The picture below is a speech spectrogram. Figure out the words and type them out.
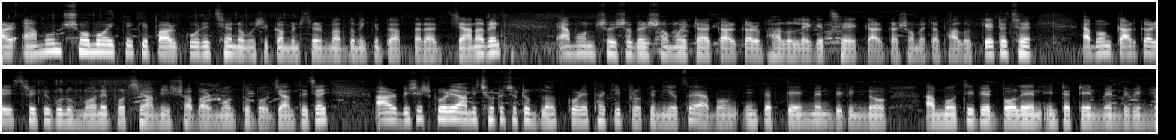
আর এমন সময় কে কে পার করেছেন, অবশ্যই কমেন্টসের মাধ্যমে কিন্তু আপনারা জানাবেন। এমন শৈশবের সময়টা কার কার ভালো লেগেছে, কার কার সময়টা ভালো কেটেছে এবং কার কার এই স্মৃতিগুলো মনে পড়ছে আমি সবার মন্তব্য জানতে চাই। আর বিশেষ করে আমি ছোট ছোট ব্লগ করে থাকি প্রতিনিয়ত এবং এন্টারটেইনমেন্ট বিভিন্ন মোটিভেট বলেন এন্টারটেইনমেন্ট বিভিন্ন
